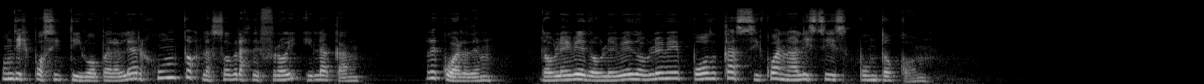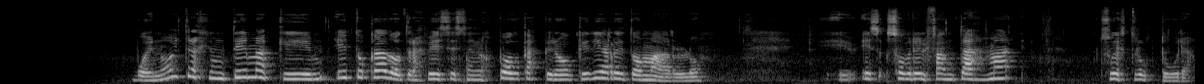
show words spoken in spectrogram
un dispositivo para leer juntos las obras de Freud y Lacan. Recuerden www.podcastpsicoanálisis.com Bueno, hoy traje un tema que he tocado otras veces en los podcasts, pero quería retomarlo. Eh, es sobre el fantasma su estructura.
